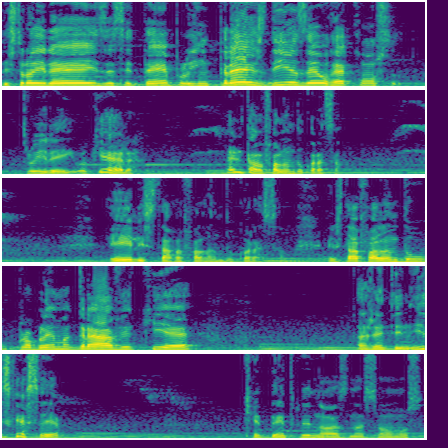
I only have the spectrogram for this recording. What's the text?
Destruireis esse templo e em três dias eu reconstruirei. O que era? Ele estava falando do coração. Ele estava falando do coração. Ele estava falando do problema grave que é a gente esquecer que dentro de nós nós somos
